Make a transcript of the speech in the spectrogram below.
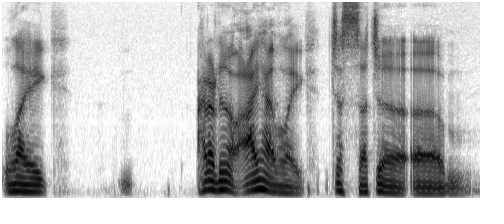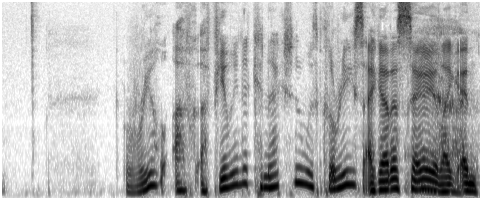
like, I don't know. I have like just such a um, real a, a feeling of connection with Clarice. I gotta say, like, and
